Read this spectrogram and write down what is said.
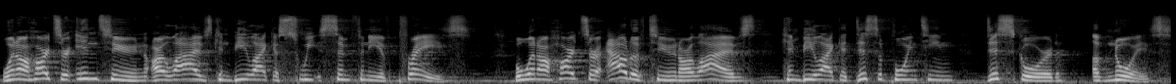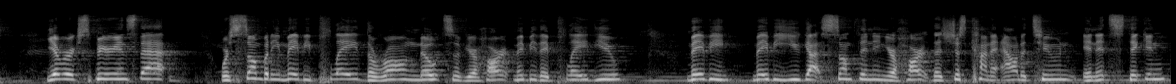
when our hearts are in tune, our lives can be like a sweet symphony of praise. But when our hearts are out of tune, our lives can be like a disappointing discord of noise. You ever experienced that? Where somebody maybe played the wrong notes of your heart, maybe they played you. maybe maybe you got something in your heart that's just kind of out of tune and it's sticking.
